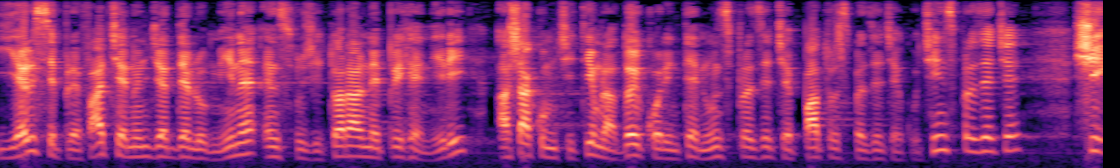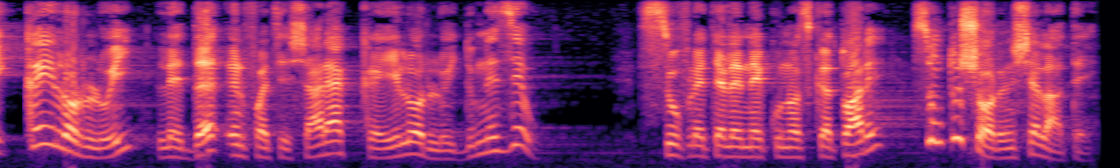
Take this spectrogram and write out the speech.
El se preface în înger de lumină, în slujitor al neprihănirii, așa cum citim la 2 Corinteni 11, 14 cu 15, și căilor lui le dă înfățișarea căilor lui Dumnezeu. Sufletele necunoscătoare sunt ușor înșelate.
